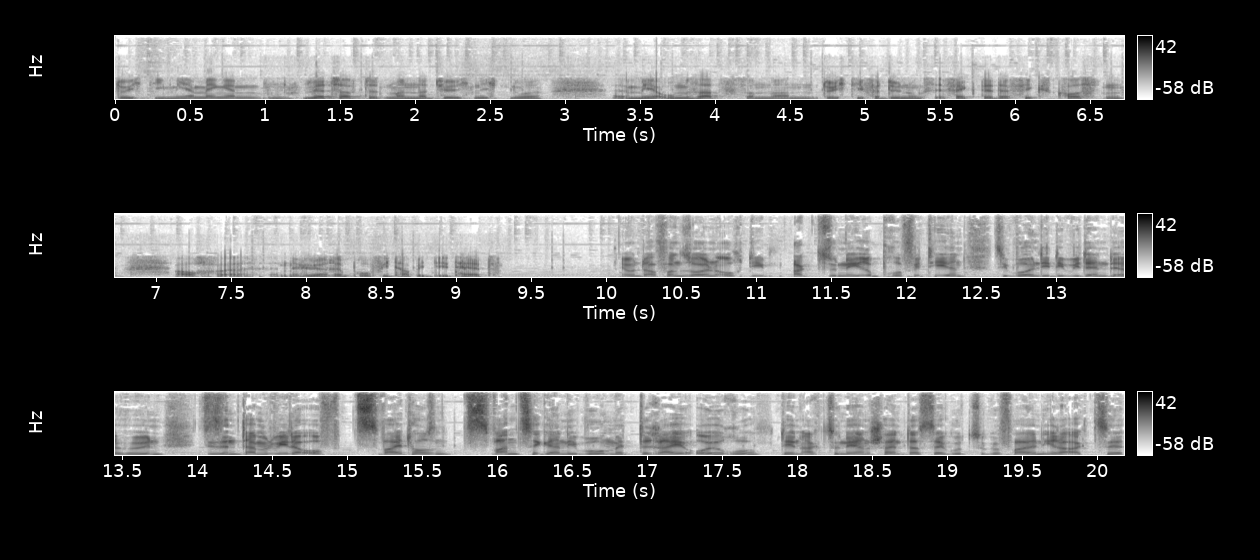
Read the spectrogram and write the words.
durch die Mehrmengen wirtschaftet man natürlich nicht nur äh, mehr Umsatz, sondern durch die Verdünnungseffekte der Fixkosten auch äh, eine höhere Profitabilität. Ja, und davon sollen auch die Aktionäre profitieren. Sie wollen die Dividende erhöhen. Sie sind damit wieder auf 2020er Niveau mit 3 Euro. Den Aktionären scheint das sehr gut zu gefallen. Ihre Aktie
